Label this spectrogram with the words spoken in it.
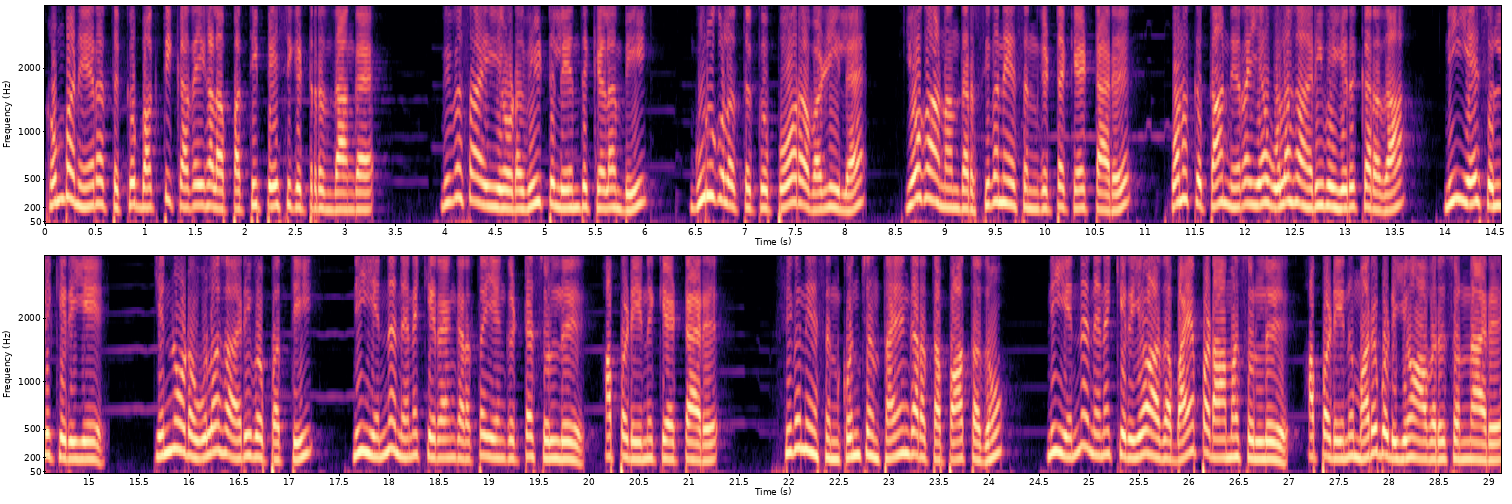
ரொம்ப நேரத்துக்கு பக்தி கதைகளை பத்தி பேசிக்கிட்டு இருந்தாங்க. விவசாயியோட வீட்டிலேந்து கிளம்பி குருகுலத்துக்கு போற வழியில யோகானந்தர் சிவநேசன் கிட்ட கேட்டாரு உனக்குத்தான் நிறைய உலக அறிவு இருக்கிறதா? நீயே சொல்லிக்கிறியே. என்னோட உலக அறிவை பத்தி நீ என்ன நினைக்கிறேங்கிறத என்கிட்ட சொல்லு அப்படின்னு கேட்டாரு. சிவநேசன் கொஞ்சம் தயங்கரத்தை பார்த்ததும் நீ என்ன நினைக்கிறியோ அதை பயப்படாம சொல்லு அப்படின்னு மறுபடியும் அவரு சொன்னாரு.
